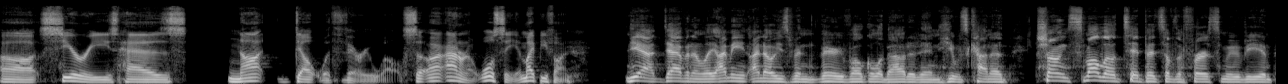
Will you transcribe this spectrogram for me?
uh, series has not dealt with very well. So I, I don't know. We'll see. It might be fun. Yeah, definitely. I mean, I know he's been very vocal about it, and he was kind of showing small little tidbits of the first movie, and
